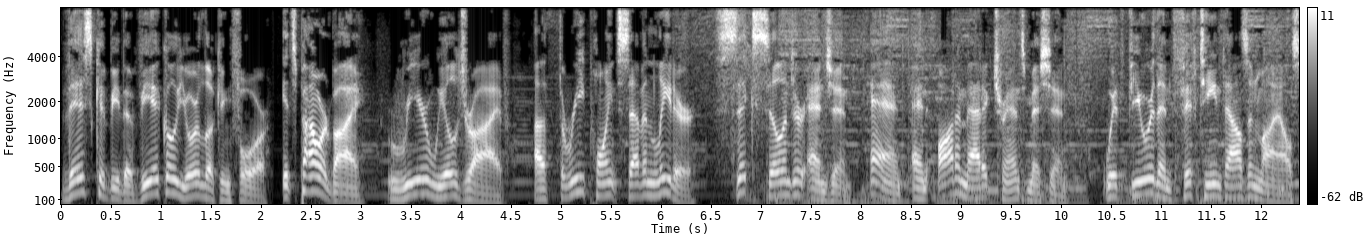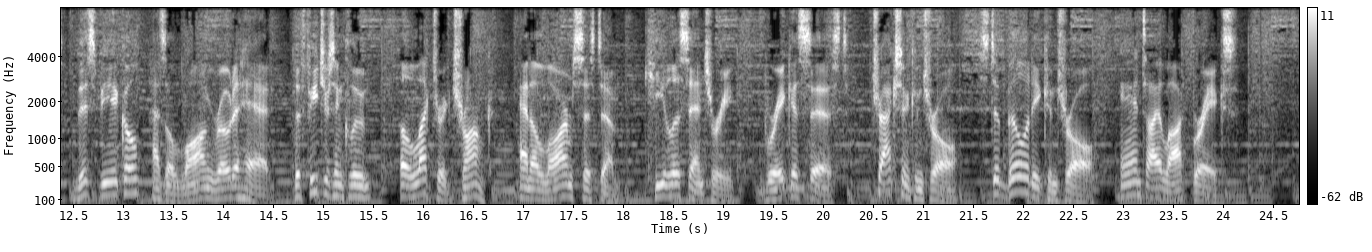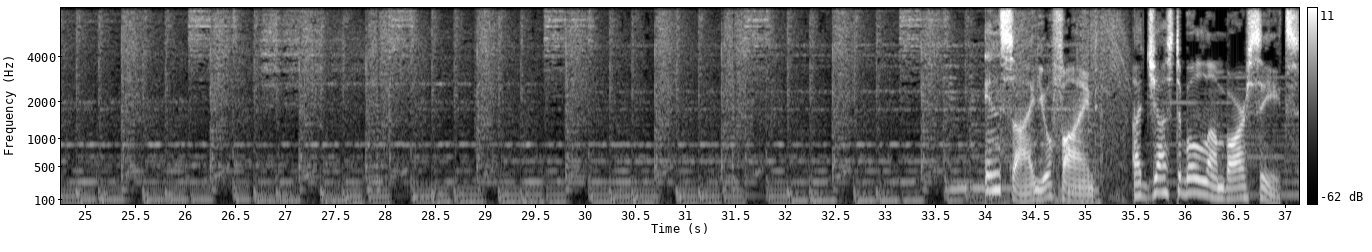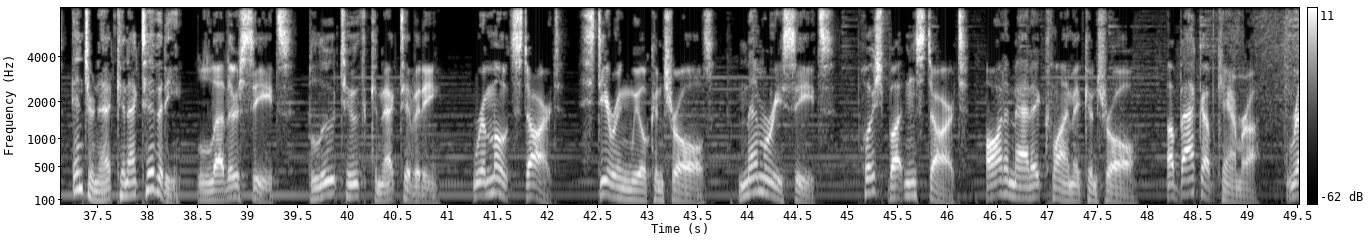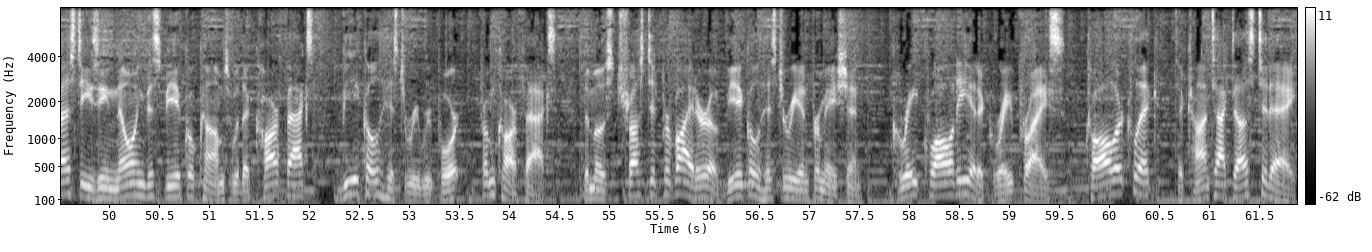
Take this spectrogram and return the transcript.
This could be the vehicle you're looking for. It's powered by rear wheel drive, a 3.7 liter, six cylinder engine, and an automatic transmission. With fewer than 15,000 miles, this vehicle has a long road ahead. The features include electric trunk, an alarm system, keyless entry, brake assist, traction control, stability control, anti lock brakes. Inside, you'll find adjustable lumbar seats, internet connectivity, leather seats, Bluetooth connectivity, remote start, steering wheel controls, memory seats, push button start, automatic climate control, a backup camera. Rest easy knowing this vehicle comes with a Carfax Vehicle History Report from Carfax, the most trusted provider of vehicle history information. Great quality at a great price. Call or click to contact us today.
